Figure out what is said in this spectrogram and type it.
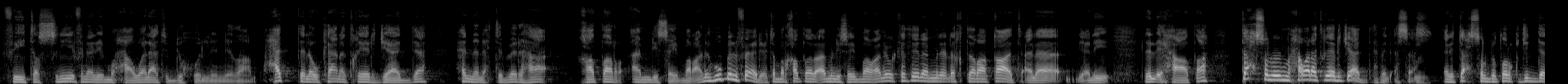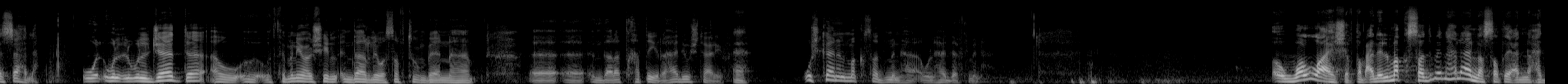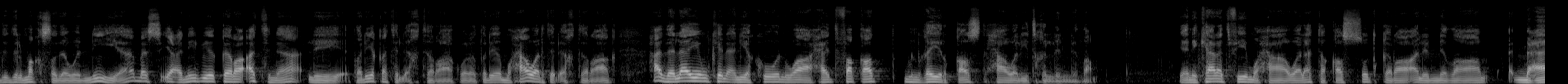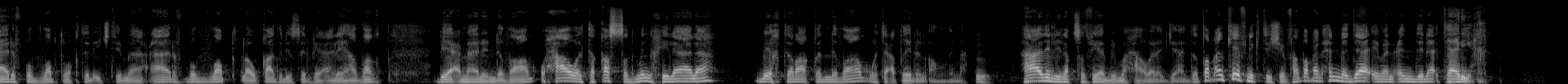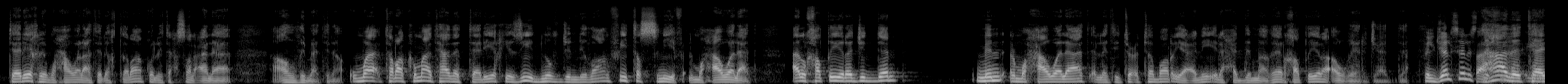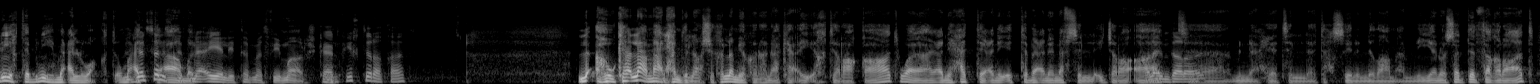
في تصنيفنا لمحاولات الدخول للنظام حتى لو كانت غير جادة إحنا نعتبرها خطر أمني سيبراني هو بالفعل يعتبر خطر أمني سيبراني وكثيرا من الاختراقات على يعني للإحاطة تحصل من محاولات غير جادة بالأساس يعني تحصل بطرق جدا سهلة وال- وال- والجادة أو ال 28 إنذار اللي وصفتهم بأنها آه، آه، إنذارات خطيرة هذه وش تعريفها؟ إيه. وش كان المقصد منها أو الهدف منها؟ والله شوف طبعا المقصد منها لا نستطيع أن نحدد المقصد أو النية بس يعني بقراءتنا لطريقة الاختراق ولطريقه محاوله الاختراق هذا لا يمكن أن يكون واحد فقط من غير قصد حاول يدخل للنظام. يعني كانت في محاولة تقصد قراءة للنظام عارف بالضبط وقت الاجتماع، عارف بالضبط الأوقات اللي يصير في عليها ضغط بأعمال النظام وحاول تقصد من خلاله باختراق النظام وتعطيل الأنظمة. هذه اللي نقصد فيها بمحاولة جادة. طبعا كيف نكتشفها؟ طبعا إحنا دائما عندنا تاريخ تاريخ لمحاولات الاختراق واللي تحصل على أنظمتنا. ومع تراكمات هذا التاريخ يزيد نضج النظام في تصنيف المحاولات الخطيرة جدا من المحاولات التي تعتبر يعني إلى حد ما غير خطيرة أو غير جادة. في الجلسة الاستثنائية فهذا التاريخ تبنيه مع الوقت ومع الجلسة الاستثنائية اللي تمت في مارش كان في اختراقات؟ لا هو كان لا ما الحمد لله والشكر لم يكن هناك أي اختراقات ويعني حتى يعني اتبعنا نفس الإجراءات إنذارات؟ آه، من ناحية تحصين النظام امنيا وسد الثغرات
